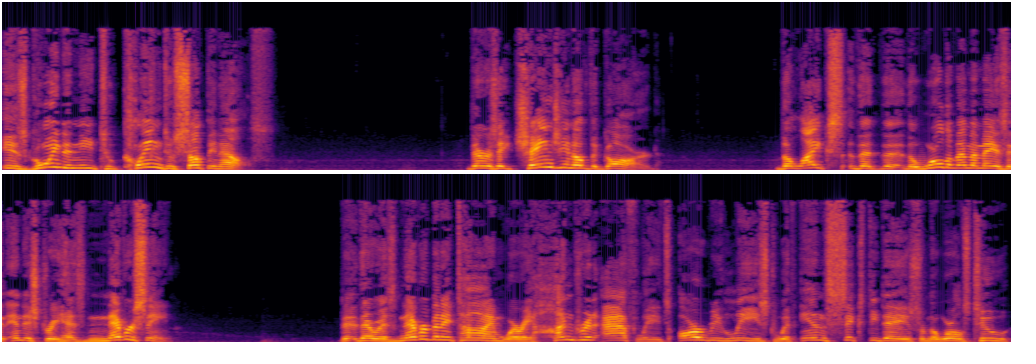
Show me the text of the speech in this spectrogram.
is going to need to cling to something else. There is a changing of the guard. The likes that the, the world of MMA as an industry has never seen. There has never been a time where a hundred athletes are released within 60 days from the world's two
